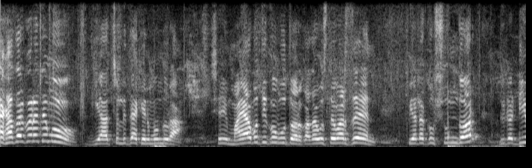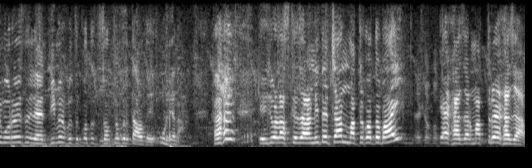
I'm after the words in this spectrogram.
এক হাজার করে দেবো গিয়া চলে দেখেন বন্ধুরা সেই মায়াবতী কবুতর কথা বুঝতে পারছেন? পিয়াটা খুব সুন্দর দুইটা ডিমও রয়েছে দেখেন, ডিমের ভিতরে কত যত্ন করে তাও দেয় উঠে না। হ্যাঁ এই জোড়া আজকে যারা নিতে চান মাত্র কত ভাই? এক হাজার মাত্র এক হাজার।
